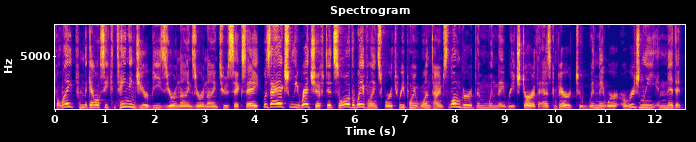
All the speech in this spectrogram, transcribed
The light from the galaxy containing GRB 090926a was actually redshifted, so all the wavelengths were 3.1 times longer than when they reached Earth as compared to when they were originally emitted.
